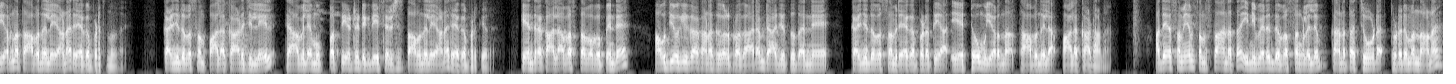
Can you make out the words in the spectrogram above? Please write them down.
ഉയർന്ന താപനിലയാണ് രേഖപ്പെടുത്തുന്നത്. കഴിഞ്ഞ ദിവസം പാലക്കാട് ജില്ലയിൽ രാവിലെ മുപ്പത്തിയെട്ട് ഡിഗ്രി സെൽഷ്യസ് താപനിലയാണ് രേഖപ്പെടുത്തിയത്. കേന്ദ്ര കാലാവസ്ഥാ വകുപ്പിന്റെ ഔദ്യോഗിക കണക്കുകൾ പ്രകാരം രാജ്യത്ത് തന്നെ കഴിഞ്ഞ ദിവസം രേഖപ്പെടുത്തിയ ഏറ്റവും ഉയർന്ന താപനില പാലക്കാടാണ്. അതേസമയം സംസ്ഥാനത്ത് ഇനി വരും ദിവസങ്ങളിലും കനത്ത ചൂട് തുടരുമെന്നാണ്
